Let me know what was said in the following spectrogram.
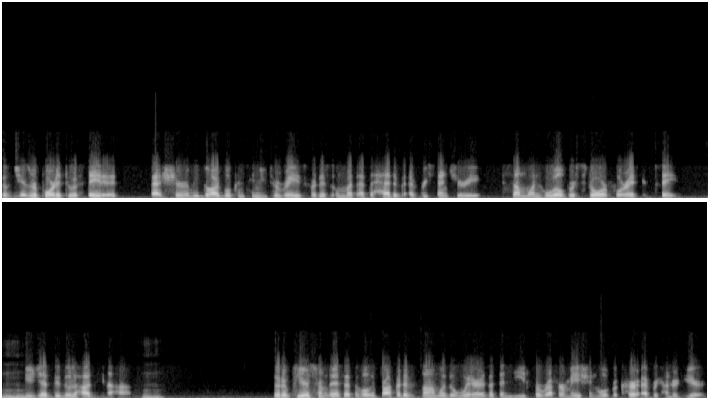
So he is reported to have stated that surely God will continue to raise for this ummah at the head of every century someone who will restore for it its faith. hmm So it appears from this that the Holy Prophet of Islam was aware that the need for reformation will recur every hundred years.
